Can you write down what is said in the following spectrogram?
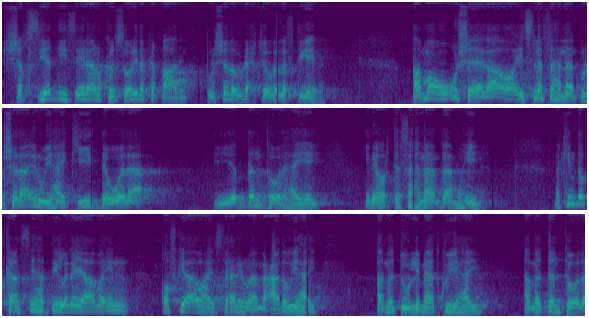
shakhsiyaddiisa inaanu kalsoonida ka qaadin bulshada uu dhex joogo laftigeeda. Ama uu u sheegaa oo ay isla fahmaan bulshada inuu yahay kii dawada iyo dantooda hayay inay horta fahmaan baa muhiima. Laakiin dadkaasi haddii laga yaabo in qofkii ay u haystaan inuu ama cadow yahay ama duulimaad ku yahay ama dantooda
